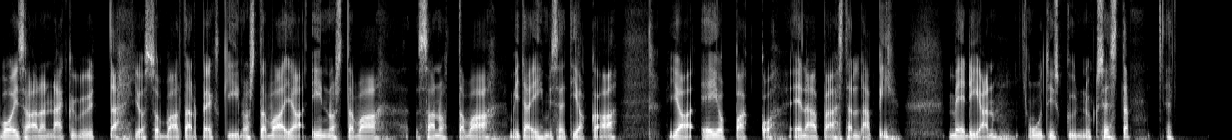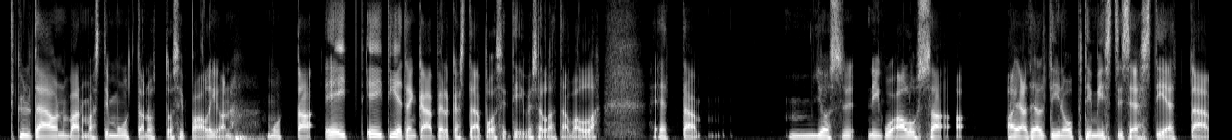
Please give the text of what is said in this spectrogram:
voi saada näkyvyyttä, jos on vaan tarpeeksi kiinnostavaa ja innostavaa sanottavaa, mitä ihmiset jakaa. Ja ei ole pakko enää päästä läpi median uutiskynnyksestä. Kyllä tämä on varmasti muuttanut tosi paljon, mutta ei, ei tietenkään pelkästään positiivisella tavalla. Että mm, jos niin kuin alussa ajateltiin optimistisesti, että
